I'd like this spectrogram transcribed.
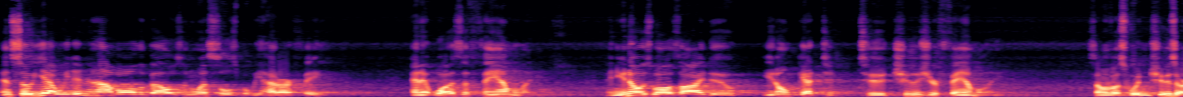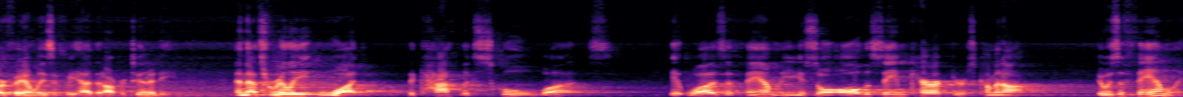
And so, yeah, we didn't have all the bells and whistles, but we had our faith. And it was a family. And you know as well as I do, you don't get to, to choose your family. Some of us wouldn't choose our families if we had that opportunity. And that's really what the Catholic school was. It was a family. You saw all the same characters coming up. It was a family.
